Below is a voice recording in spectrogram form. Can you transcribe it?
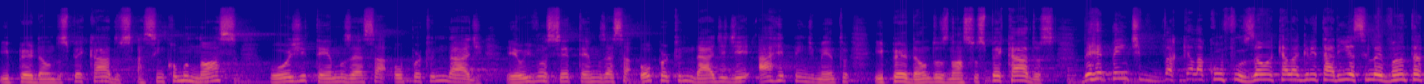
e perdão dos pecados, assim como nós hoje temos essa oportunidade. Eu e você temos essa oportunidade de arrependimento e perdão dos nossos pecados. De repente, aquela confusão, aquela gritaria, se levanta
